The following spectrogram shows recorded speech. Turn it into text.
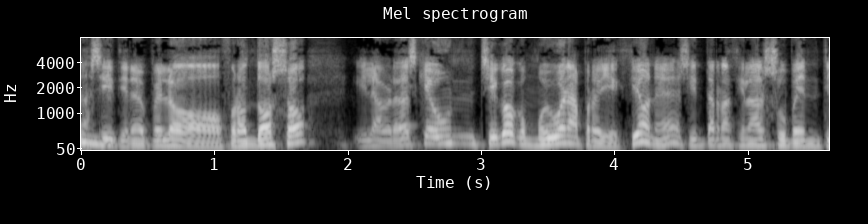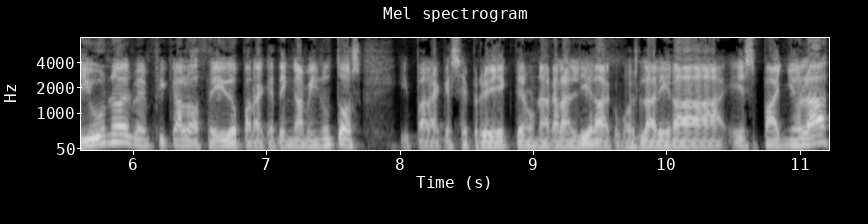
Así, tiene el pelo frondoso. Y la verdad es que un chico con muy buena proyección, ¿eh? es internacional sub-21. El Benfica lo ha cedido para que tenga minutos y para que se proyecte en una gran liga como es la Liga Española.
